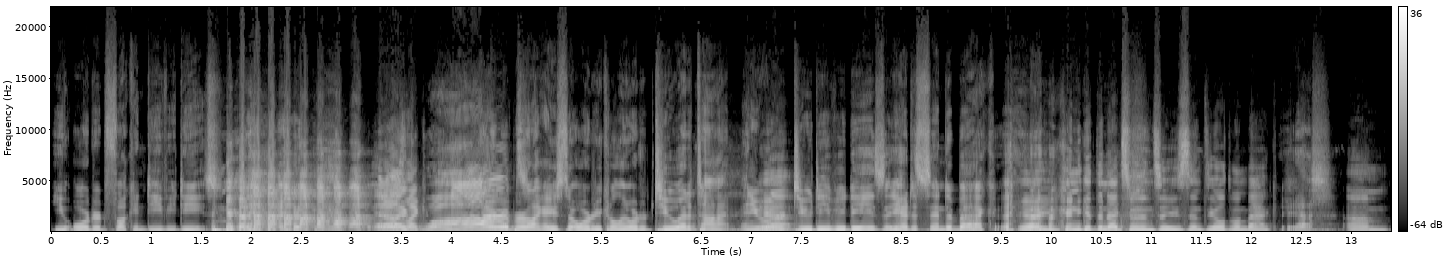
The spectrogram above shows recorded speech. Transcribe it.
you ordered fucking DVDs? and I was like, what? I remember like I used to order. You could only order two at a time, and you Yeah. ordered two DVDs, and you had to send it back. yeah, you couldn't get the next one until you sent the old one back. yes. Um,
